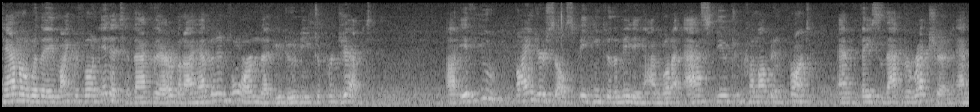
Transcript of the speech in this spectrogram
camera with a microphone in it back there, but I have been informed that you do need to project. Uh, if you find yourself speaking to the meeting, I'm going to ask you to come up in front and face that direction and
